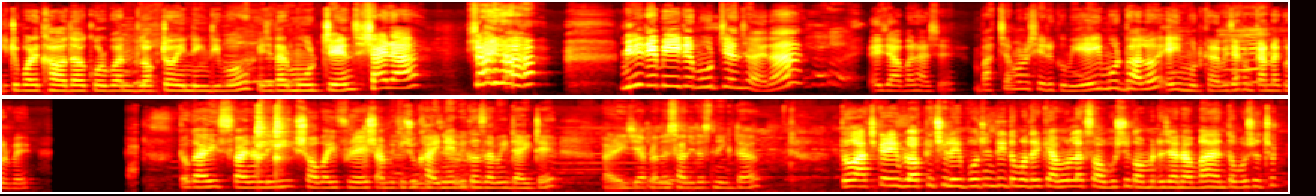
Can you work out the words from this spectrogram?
একটু পরে খাওয়া দাওয়া করব ব্লগটাও এন্ডিং দিব। এই যে তার মুড চেঞ্জ সাইরা সাইরা মিনিটে মিনিটে মুড চেঞ্জ হয় না? এই যে আবার হাসে। বাচ্চা মানুষ এরকমই। এই মুড ভালো, এই মুড খারাপ। এই যে এখন কান্না করবে। তো গাইস ফাইনালি সবাই ফ্রেশ আমি কিছু খাই নাই বিকজ আমি ডাইটে আর এই যে আপনাদের সানিতা স্নিগ্ধা। তো আজকের এই ব্লগটি ছিল এই পর্যন্তই। তোমাদের কেমন লাগছে অবশ্যই কমেন্টে জানাবা। অ্যান্ড তোমার সাথে ছোট্ট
